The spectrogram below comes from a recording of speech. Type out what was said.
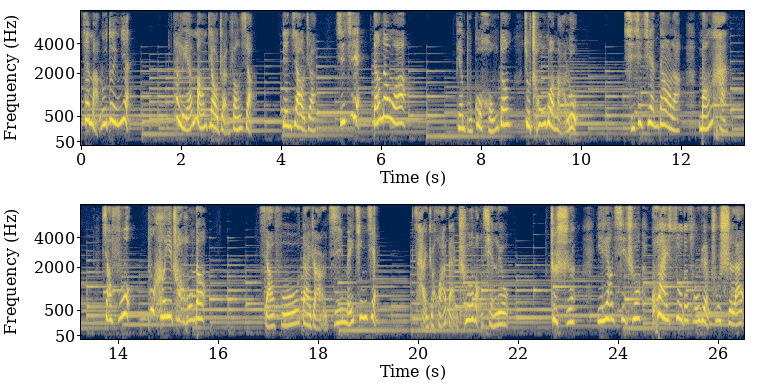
在马路对面，他连忙调转方向，边叫着：“琪琪，等等我！”边不顾红灯就冲过马路，琪琪见到了，忙喊：“小福，不可以闯红灯！”小福戴着耳机没听见，踩着滑板车往前溜。这时，一辆汽车快速地从远处驶来，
